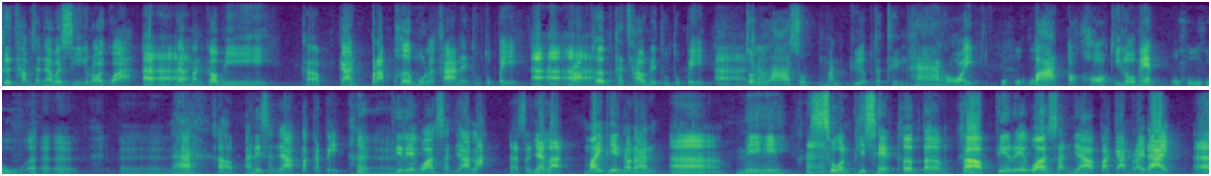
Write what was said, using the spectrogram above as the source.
คือทำสัญญาไว้ 400 กว่า อ่าอ่าอ่า แต่มันก็มีครับการปรับเพิ่มมูลค่าในทุกๆ ปี อ่าอ่าอ่า ปรับเพิ่มค่าเช่าในทุกๆ ปี อ่าจนใช่ ล่าสุดมันเกือบจะถึง โอ้โห500 บาทต่อคอกิโลเมตร โอ้โหเออเออเออเออนะ ครับอันนี้สัญญาปกติเออเออที่เรียกว่าสัญญาหลัก อ่าสัญญาหลักไม่เพียงเท่านั้น อ่า มีฮะ ส่วนพิเศษเพิ่มเติม ครับที่เรียกว่าสัญญาประกันรายได้อ่า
